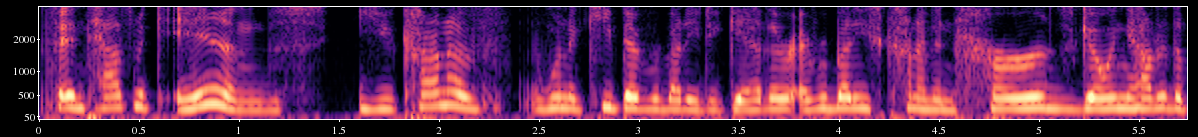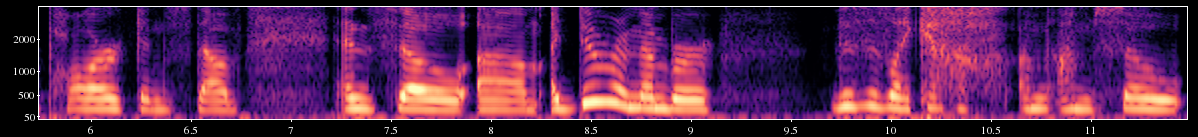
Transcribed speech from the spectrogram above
Fantasmic ends, you kind of want to keep everybody together. Everybody's kind of in herds going out of the park and stuff. And so um, I do remember this is like ugh, I'm I'm so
